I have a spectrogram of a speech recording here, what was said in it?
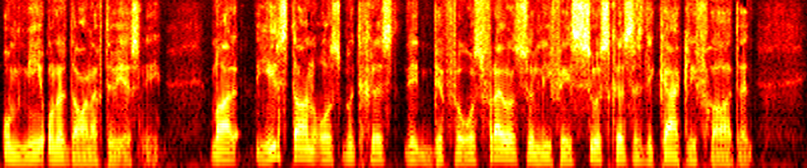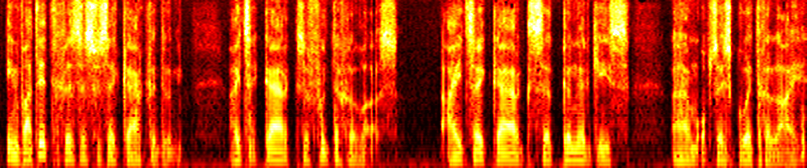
om nie onderdanig te wees nie. Maar hier staan ons moet Christus vir ons vrouens so lief hê soos Christus die kerk liefgehad het. En wat het Christus vir sy kerk gedoen? Hy het sy kerk se voete gewas. Hy het sy kerk se kindertjies um, op sy skoot gelaai.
